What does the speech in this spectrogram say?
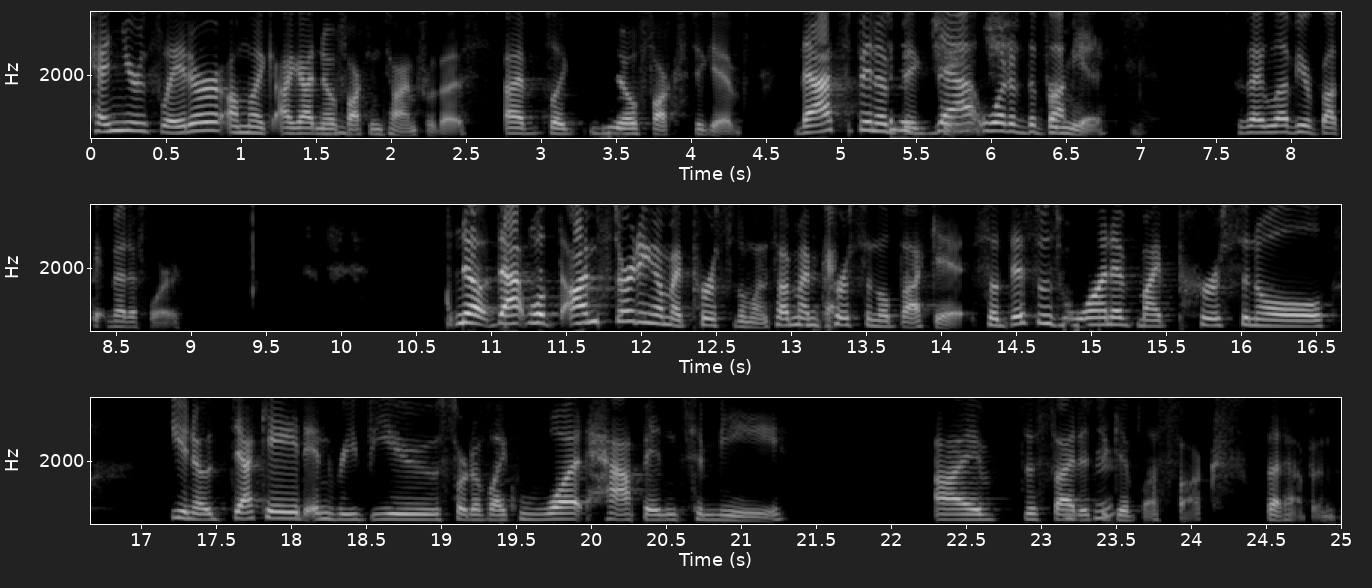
10 years later, I'm like, I got no mm. fucking time for this. I've like no fucks to give. That's been a so big is that one of the buckets? Because I love your bucket metaphors. No, that well, I'm starting on my personal one. So I have my okay. personal bucket. So this was one of my personal, you know, decade in review, sort of like what happened to me. I've decided mm-hmm. to give less fucks. That happened.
